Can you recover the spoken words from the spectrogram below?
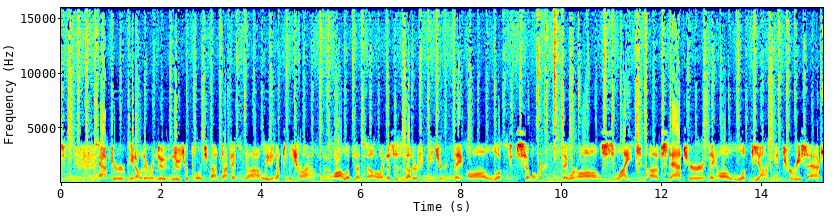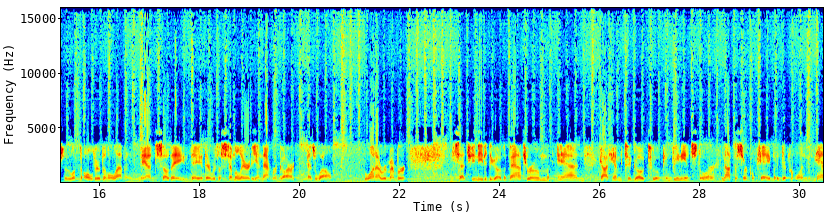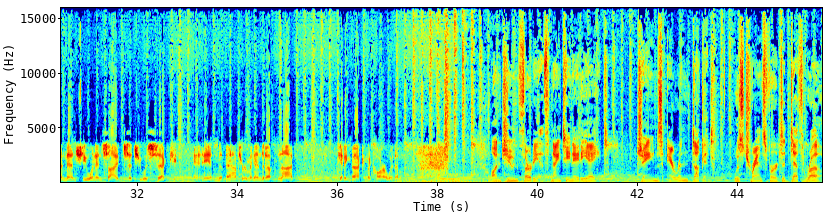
after you know there were new, news reports about Duckett uh, leading up to the trial. All of them, though, and this is another feature, they all looked similar. They were all slight of stature. They all looked young, and Teresa actually looked older than 11, and so they, they there was a similarity in that regard as well. One I remember said she needed to go to the bathroom and got him to go to a convenience store, not the Circle K, but a different one. And then she went inside and said she was sick in the bathroom and ended up not getting back in the car with him. On June 30th, 1988, James Aaron Duckett was transferred to death row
